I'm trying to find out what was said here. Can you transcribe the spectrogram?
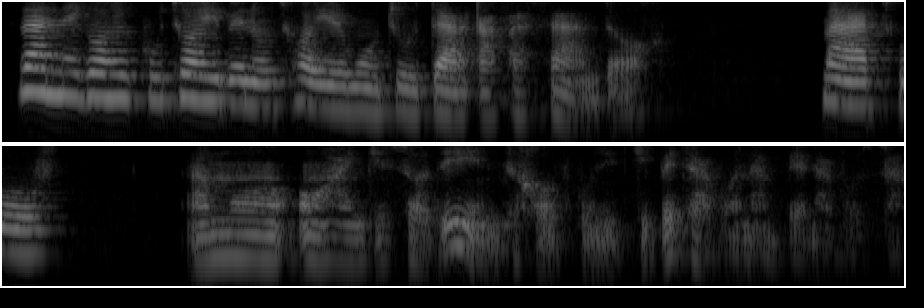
زن نگاه کوتاهی به نوتهای موجود در قفسه انداخت. مرد گفت اما آهنگ ساده انتخاب کنید که بتوانم بنوازم.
